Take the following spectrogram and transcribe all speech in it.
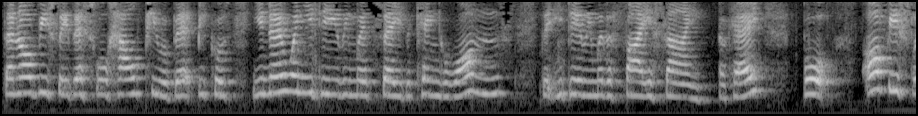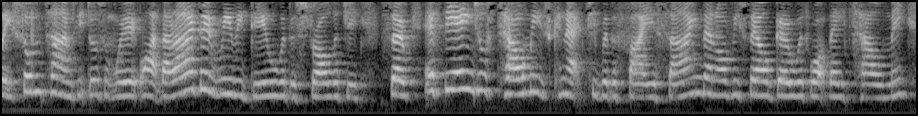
then obviously this will help you a bit because you know when you're dealing with, say, the king of wands, that you're dealing with a fire sign, okay? But Obviously, sometimes it doesn't work like that. I don't really deal with astrology. So if the angels tell me it's connected with a fire sign, then obviously I'll go with what they tell me.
